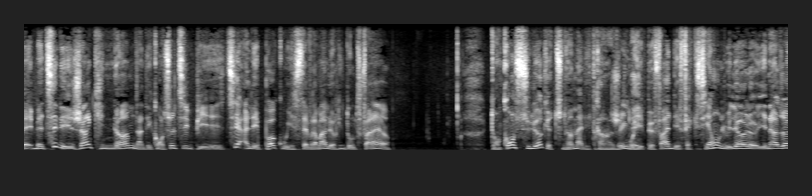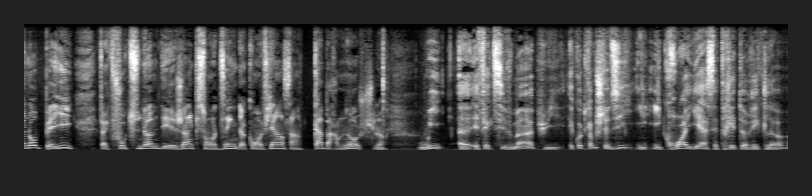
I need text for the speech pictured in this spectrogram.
Ben, ben tu sais, les gens qui nomment dans des consultes, puis tu sais, à l'époque où c'était vraiment le rideau de fer, ton consulat que tu nommes à l'étranger, Oui. il peut faire défection. Lui, là, là, il est dans un autre pays. Fait qu'il faut que tu nommes des gens qui sont dignes de confiance en tabarnouche. Là. Oui, euh, effectivement. Puis, écoute, comme je te dis, il, il croyait à cette rhétorique-là.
